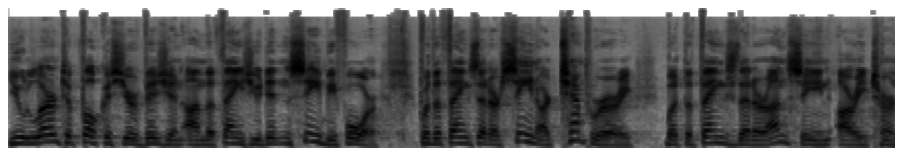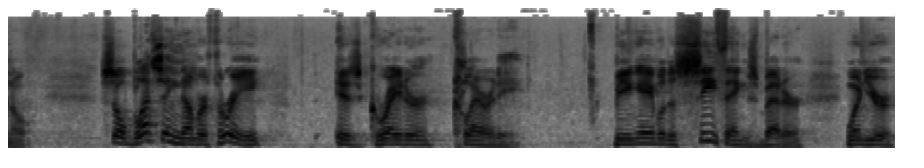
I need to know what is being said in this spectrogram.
You learn to focus your vision on the things you didn't see before. For the things that are seen are temporary, but the things that are unseen are eternal. So, blessing number three is greater clarity being able to see things better when you're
